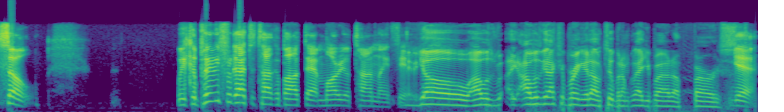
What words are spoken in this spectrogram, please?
So we completely forgot to talk about that Mario timeline theory. Yo, I was I, was gonna actually bring it up too, but I'm glad you brought it up first. Yeah,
